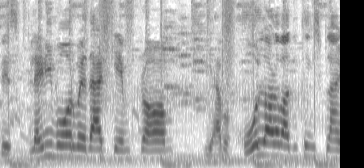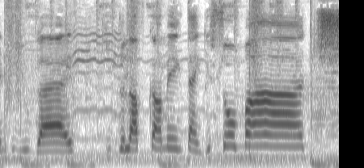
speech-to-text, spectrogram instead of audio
there's plenty more where that came from. We have a whole lot of other things planned for you guys. Keep the love coming. Thank you so much.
